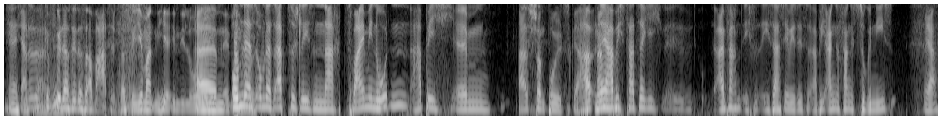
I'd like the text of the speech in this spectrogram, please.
Es Ich hatte das. Gefühl, dass ihr das erwartet, dass wir jemanden hier in die Loge Ähm, um, das, um das abzuschließen, nach zwei Minuten habe ich ähm, ist schon Puls ha, gehabt, ne, ne? habe ich es tatsächlich äh, einfach, ich, ich sag's dir, wie es ist, habe ich angefangen, es zu genießen. Ja.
